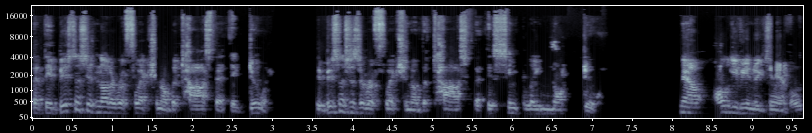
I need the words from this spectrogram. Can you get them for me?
that their business is not a reflection of the task that they're doing. Their business is a reflection of the task that they're simply not doing. Now, I'll give you an example.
